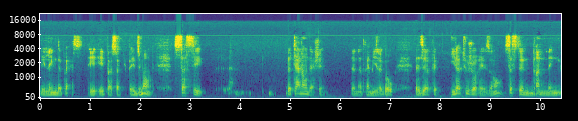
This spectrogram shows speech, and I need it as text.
les lignes de presse et, pas s'occuper du monde. Ça, c'est euh, le talon d'Achille de notre ami Legault. C'est-à-dire qu'il a toujours raison. Ça, c'est une bonne ligne,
